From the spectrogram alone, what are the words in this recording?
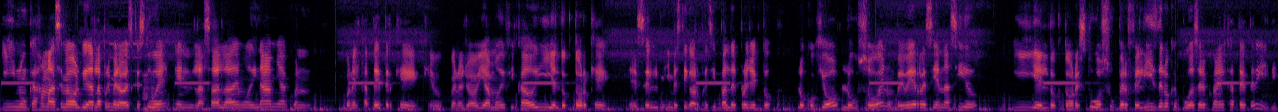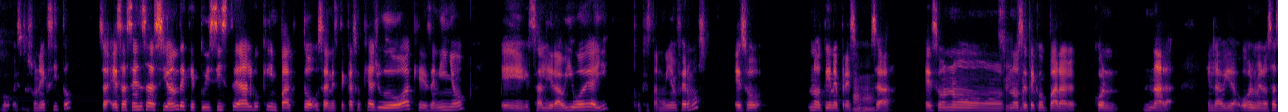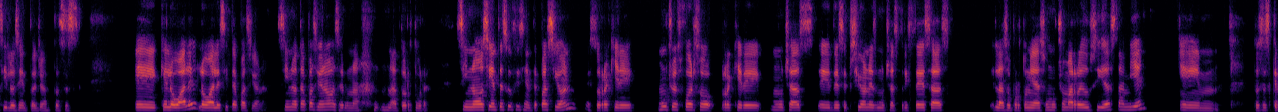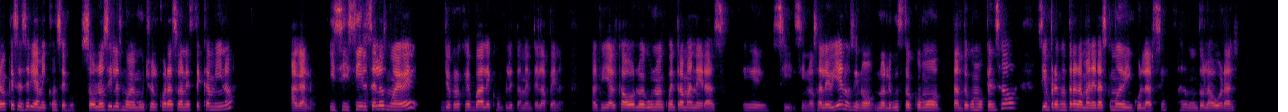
Y nunca jamás se me va a olvidar la primera vez que estuve en la sala de hemodinamia con, con el catéter que, que, bueno, yo había modificado y el doctor que es el investigador principal del proyecto lo cogió, lo usó en un bebé recién nacido y el doctor estuvo súper feliz de lo que pudo hacer con el catéter y dijo, esto es un éxito. O sea, esa sensación de que tú hiciste algo que impactó, o sea, en este caso que ayudó a que ese niño eh, saliera vivo de ahí, porque están muy enfermos, eso no tiene precio. O sea, eso no, no se te compara con nada en la vida, o al menos así lo siento yo. Entonces, eh, que lo vale, lo vale si te apasiona. Si no te apasiona, va a ser una, una tortura. Si no sientes suficiente pasión, esto requiere mucho esfuerzo, requiere muchas eh, decepciones, muchas tristezas, las oportunidades son mucho más reducidas también. Em, entonces creo que ese sería mi consejo. Solo si les mueve mucho el corazón este camino, háganlo. Y si sí se los mueve, yo creo que vale completamente la pena. Al fin y al cabo, luego uno encuentra maneras, eh, si, si no sale bien o si no, no le gustó como, tanto como pensaba, siempre encontrará maneras como de vincularse al mundo laboral.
